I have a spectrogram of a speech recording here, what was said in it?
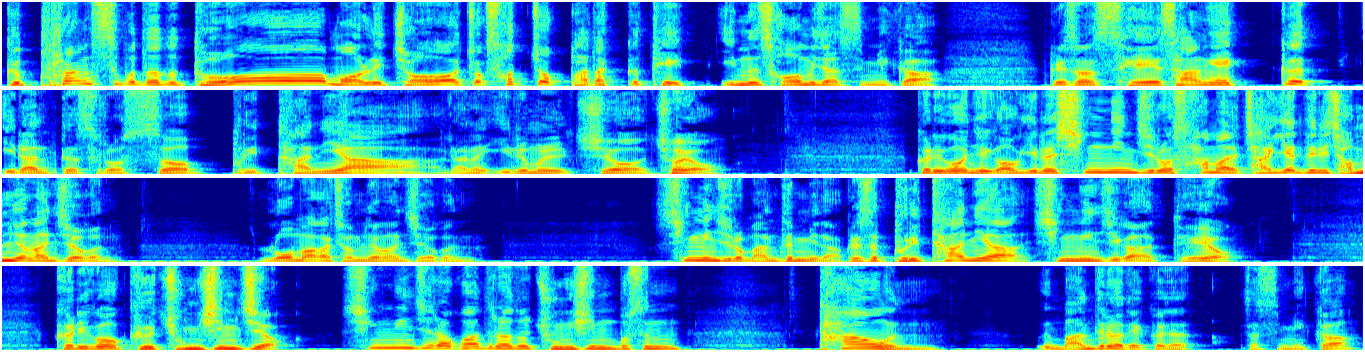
그 프랑스보다도 더 멀리 저쪽 서쪽 바다 끝에 있- 있는 섬이지 않습니까? 그래서 세상의 끝이란 뜻으로서 브리타니아라는 이름을 지어줘요. 그리고 이제 여기를 식민지로 삼아 자기들이 점령한 지역은 로마가 점령한 지역은 식민지로 만듭니다. 그래서 브리타니아 식민지가 돼요. 그리고 그 중심 지역 식민지라고 하더라도 중심 무슨 타운 만들어야 될 거지 않습니까?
